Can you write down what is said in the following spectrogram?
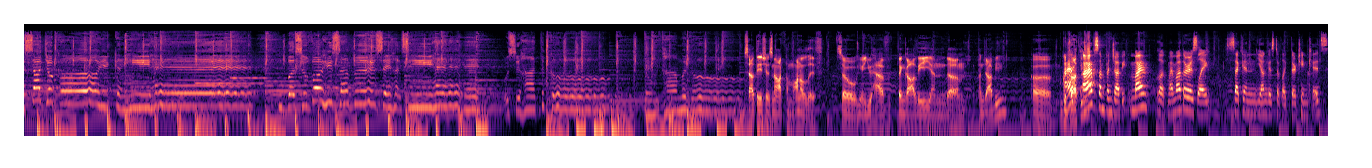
ऐसा जो कोई बस वही सब से हंसी है उस हाथ को तुम थाम लो South Asia is not a monolith. So, you know, you have Bengali and um, Punjabi, um, I have, Gujarati. I have some Punjabi. My look, my mother is like second youngest of like 13 kids.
